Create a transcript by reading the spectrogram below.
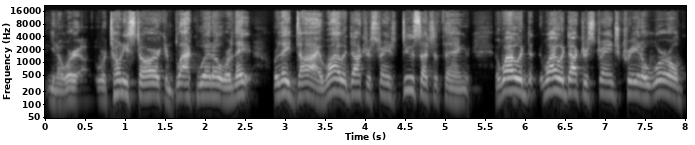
you know, where where Tony Stark and Black Widow, where they where they die? Why would Doctor Strange do such a thing? And why would why would Doctor Strange create a world,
